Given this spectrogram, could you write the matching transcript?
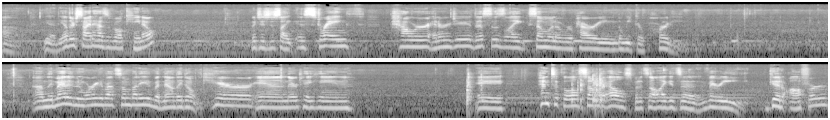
Um, yeah, the other side has a volcano which is just like strength, power, energy. This is like someone overpowering the weaker party. Um, they might have been worried about somebody, but now they don't care, and they're taking a pentacle somewhere else, but it's not like it's a very good offer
